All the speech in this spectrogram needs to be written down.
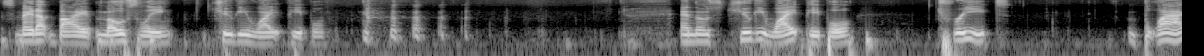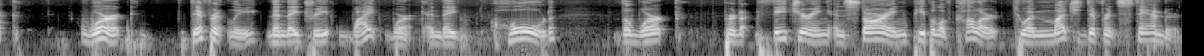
It's made up by mostly chuggy white people. and those chuggy white people treat black work differently than they treat white work and they hold the work produ- featuring and starring people of color to a much different standard.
